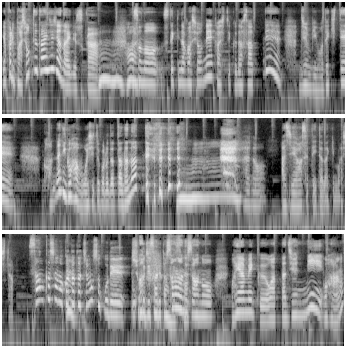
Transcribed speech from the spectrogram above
やっぱり場所って大事じゃないですか。うんうん、はい。その素敵な場所をね、貸してくださって、準備もできて、こんなにご飯も美味しいところだったんだなって、うん あの、味わわせていただきました。参加者の方たちもそこで食事されたんですか、そうなんです。あの、ヘアメイク終わった順にご飯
